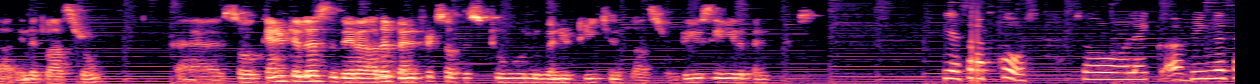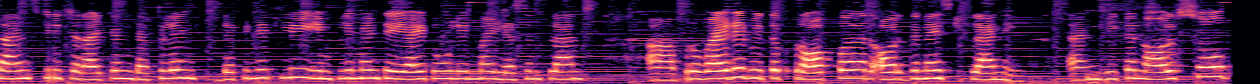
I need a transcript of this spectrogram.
uh, in the classroom uh, so can you tell us there are other benefits of this tool when you teach in classroom? Do you see any other benefits? Yes, of course. So like uh, being a science teacher, I can definitely definitely implement AI tool in my lesson plans, uh, provided with a proper organized planning. And we can also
